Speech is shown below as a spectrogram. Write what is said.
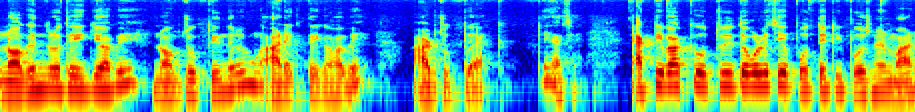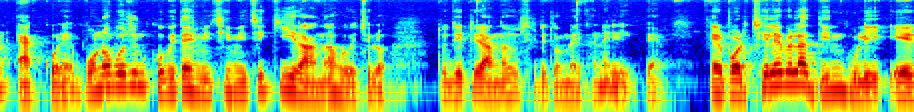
নগেন্দ্র থেকে কী হবে? নখযুক্ত ইন্দ্র এবং আরেক থেকে হবে আট যুক্ত এক। ঠিক আছে? একটি বাক্যে উত্তর দিতে বলেছে, প্রত্যেকটি প্রশ্নের মান এক করে। বনভোজন কবিতায় মিছি মিছি কী রান্না হয়েছিল? তো যেটি রান্না হয়েছে সেটি তোমরা এখানে লিখবে। এরপর ছেলেবেলার দিনগুলি এর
